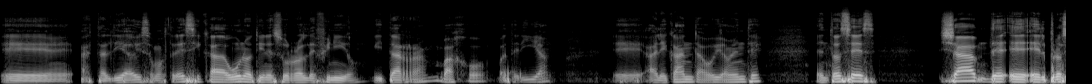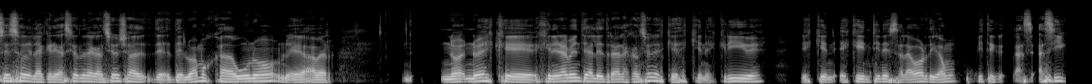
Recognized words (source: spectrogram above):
eh, hasta el día de hoy somos tres y cada uno tiene su rol definido, guitarra, bajo, batería, eh, Ale canta obviamente. Entonces, ya de, eh, el proceso de la creación de la canción, ya de, del vamos cada uno, eh, a ver, no, no, es que generalmente Ale trae las canciones, que es quien escribe, es quien, es quien tiene esa labor, digamos, ¿viste? así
